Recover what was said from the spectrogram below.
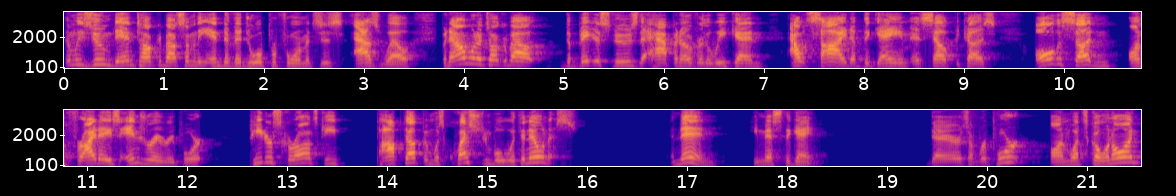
Then we zoomed in, talked about some of the individual performances as well. But now I want to talk about the biggest news that happened over the weekend outside of the game itself, because all of a sudden on Friday's injury report, Peter Skoronski popped up and was questionable with an illness, and then he missed the game. There's a report on what's going on.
